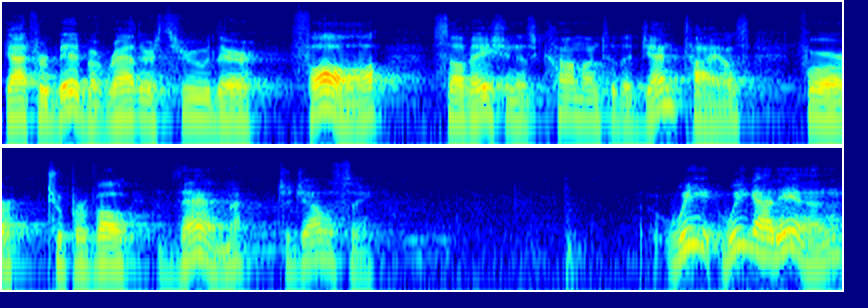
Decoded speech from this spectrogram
God forbid, but rather through their fall, salvation has come unto the Gentiles for to provoke them to jealousy. We, we got in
